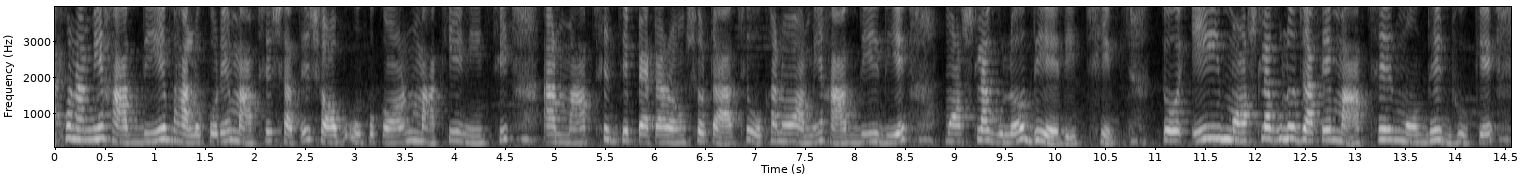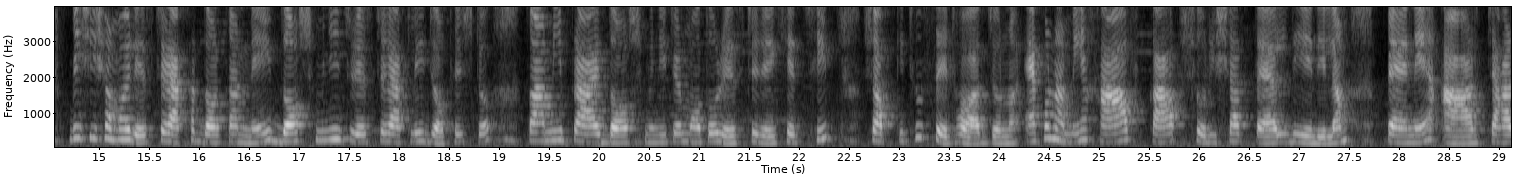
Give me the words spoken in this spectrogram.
এখন আমি হাত দিয়ে ভালো করে মাছের সাথে সব উপকরণ মাখিয়ে নিচ্ছি আর মাছের যে প্যাটার অংশটা আছে, ওখানেও আমি হাত দিয়ে দিয়ে মশলাগুলো দিয়ে দিচ্ছি তো এই মশলাগুলো যাতে মাছের মধ্যে ঢুকে বেশি সময় রেস্টে রাখার দরকার নেই, দশ মিনিট রেস্টে রাখলেই যথেষ্ট তো আমি প্রায় দশ মিনিটের মতো রেস্টে রেখেছি সব কিছু সেট হওয়ার জন্য। এখন আমি হাফ কাপ সরিষার তেল দিয়ে দিলাম প্যানে আর চার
